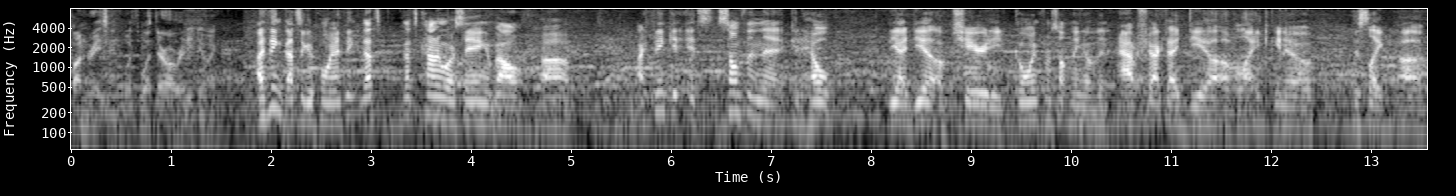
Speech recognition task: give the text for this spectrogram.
fundraising with what they're already doing. I think that's a good point. I think that's that's kind of what I was saying about. Uh, I think it, it's something that could help the idea of charity going from something of an abstract idea of like you know this like uh,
